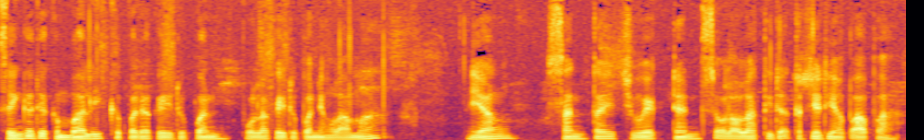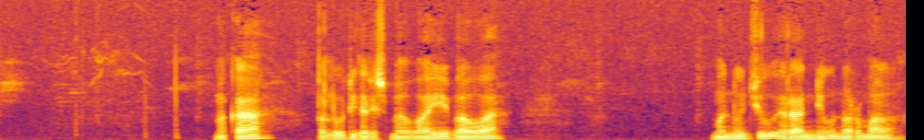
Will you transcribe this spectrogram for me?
sehingga dia kembali kepada kehidupan pola kehidupan yang lama, yang santai, cuek, dan seolah-olah tidak terjadi apa-apa. Maka perlu digarisbawahi bahwa menuju era new normal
